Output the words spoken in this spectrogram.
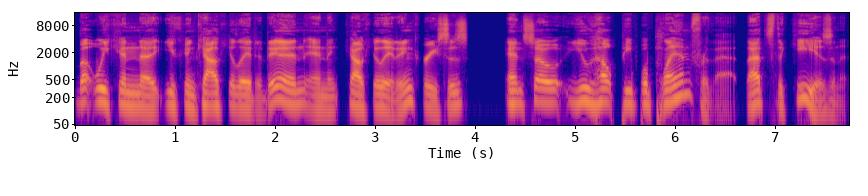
but we can uh, you can calculate it in and calculate increases, and so you help people plan for that. That's the key, isn't it?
